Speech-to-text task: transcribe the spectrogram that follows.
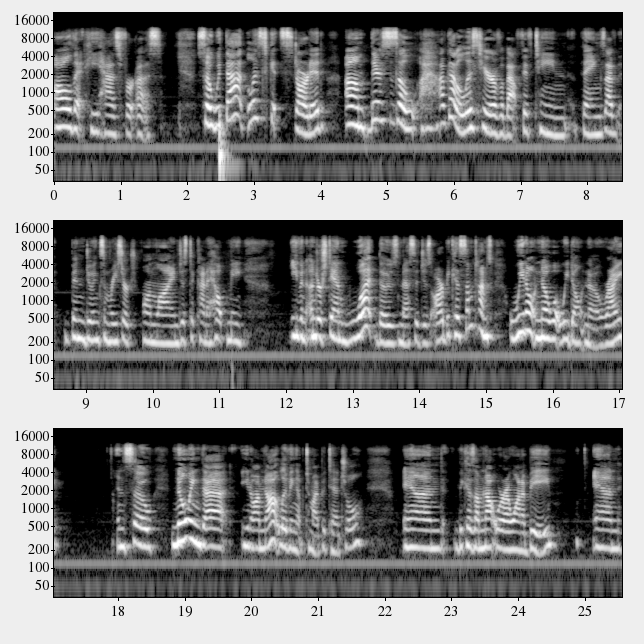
all that he has for us. So with that, let's get started. Um, this is a, I've got a list here of about 15 things. I've been doing some research online just to kind of help me even understand what those messages are because sometimes we don't know what we don't know, right? And so knowing that, you know, I'm not living up to my potential and because I'm not where I want to be and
